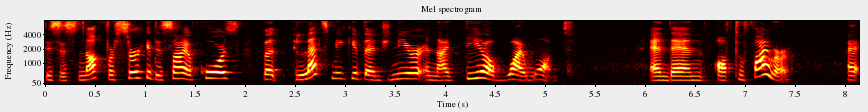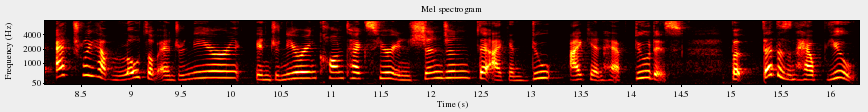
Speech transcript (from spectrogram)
This is not for circuit design, of course, but it lets me give the engineer an idea of what I want. And then off to Fiverr. I actually have loads of engineering engineering contacts here in Shenzhen that I can do I can have do this. But that doesn't help you.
